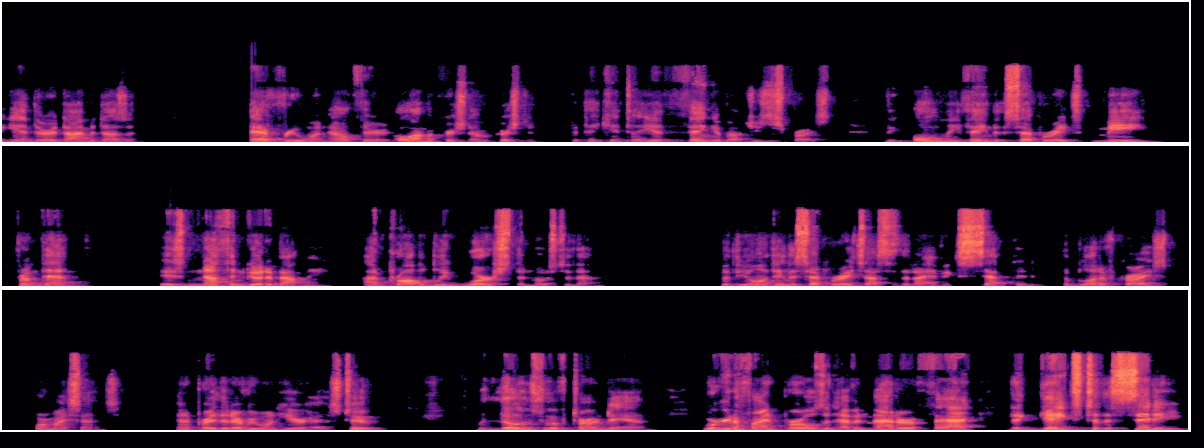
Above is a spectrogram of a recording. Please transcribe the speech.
Again, they're a dime a dozen. Everyone out there, oh, I'm a Christian, I'm a Christian, but they can't tell you a thing about Jesus Christ. The only thing that separates me from them is nothing good about me. I'm probably worse than most of them. But the only thing that separates us is that I have accepted the blood of Christ for my sins. And I pray that everyone here has too. When those who have turned to him, we're going to find pearls in heaven. Matter of fact, the gates to the city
